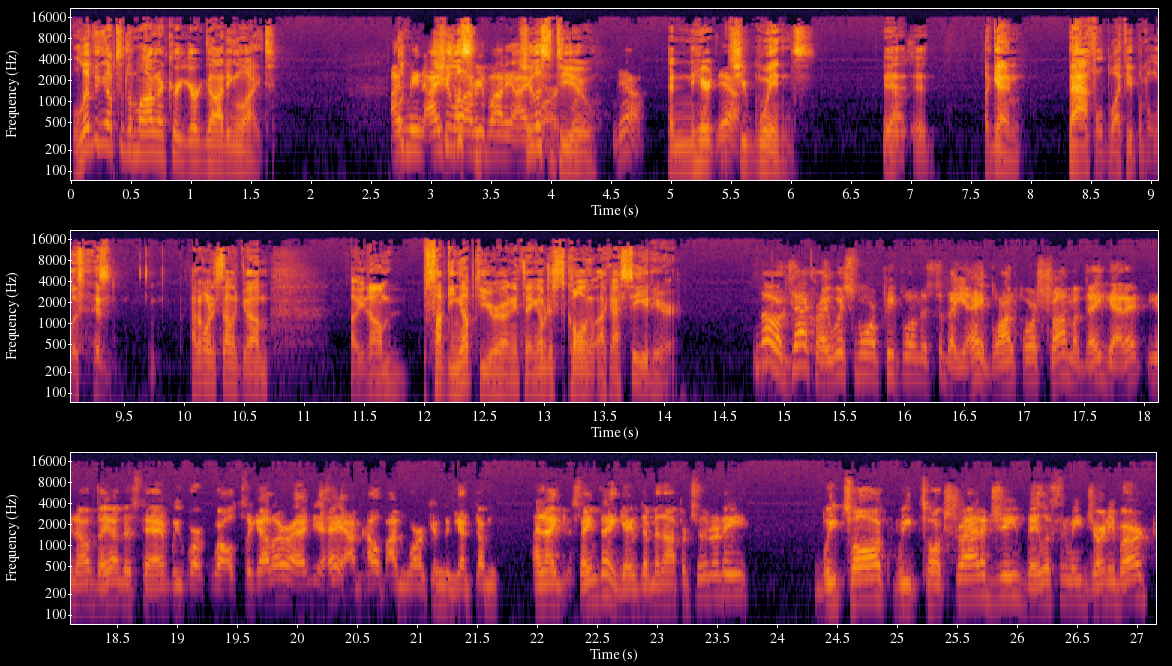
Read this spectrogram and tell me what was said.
Living up to the moniker, you're guiding light. I mean, I She tell listened- everybody I she listened to you. with- Yeah. And here Yeah. she wins. Yes. It- it- again, baffled why people don't listen. I don't want to sound like I'm, uh, you know, I'm sucking up to you or anything. I'm just calling it like I see it here. No, exactly. I wish more people understood that. Hey, Blonde Force Trauma, they get it. You know, they understand. We work well together, and hey, I'm help. I'm working to get them. And I same thing. Gave them an opportunity. We talk. We talk strategy. They listen to me. Journey Burke.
